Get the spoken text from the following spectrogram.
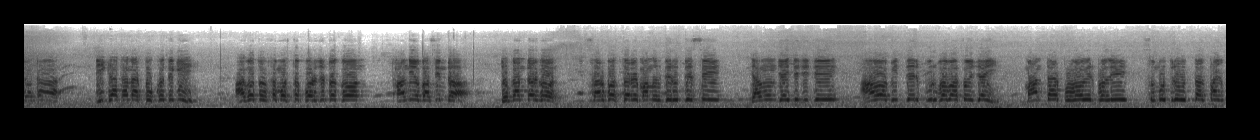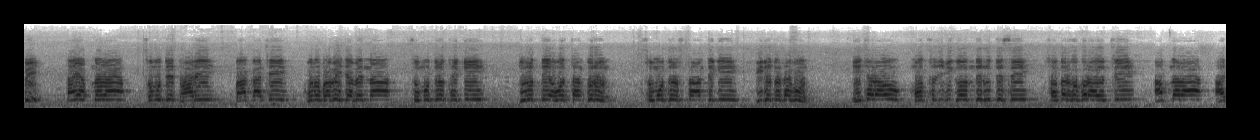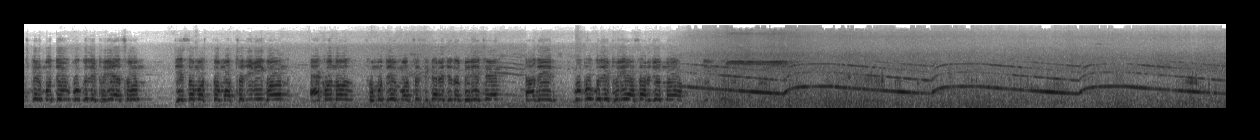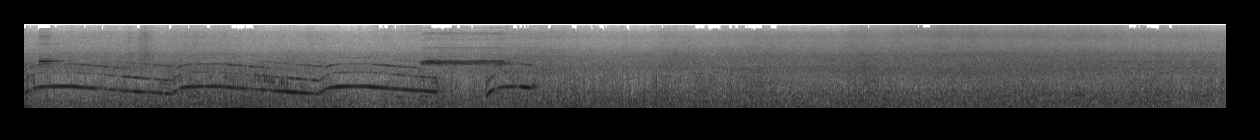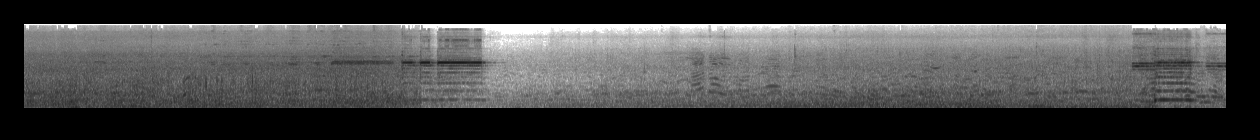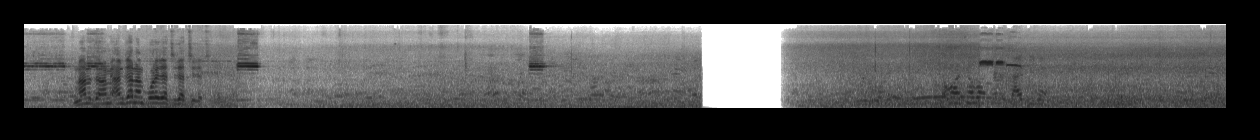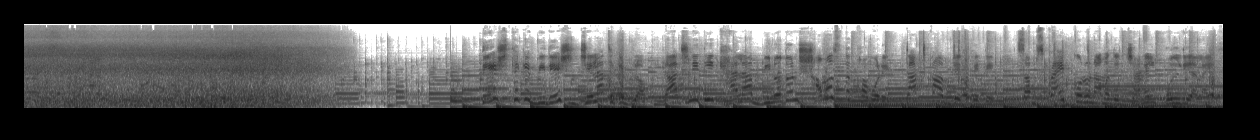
তথা দীঘা থানার পক্ষ থেকে আগত সমস্ত পর্যটকগণ, স্থানীয় বাসিন্দা, দোকানদারগণ, সর্বস্তরের মানুষদের উদ্দেশ্যে যেমন যাইতে যেতে আবহাওয়াবিদদের পূর্বাভাস অনুযায়ী মান্তার প্রভাবের ফলে সমুদ্র উত্তাল থাকবে। তাই আপনারা সমুদ্রের ধারে বা কাছে কোনোভাবেই যাবেন না। সমুদ্র থেকে দূরত্বে অবস্থান করুন। সমুদ্র স্থান থেকে বিরত থাকুন। এছাড়াও মৎস্যজীবীগণদের উদ্দেশ্যে সতর্ক করা হচ্ছে। আপনারা আজকের মধ্যে উপকূলে ফিরে আসুন। যে সমস্ত মৎস্যজীবীগণ এখনও সমুদ্রে মৎস্য শিকারের জন্য বেরিয়েছেন, তাদের উপকূলে ফিরে আসার জন্য না না, আমি আমি জানাম পরে যাচ্ছি যাচ্ছি যাচ্ছি। দেশ থেকে বিদেশ, জেলা থেকে ব্লক, রাজনীতি, খেলা, বিনোদন, সমস্ত খবরে টাটকা আপডেট পেতে সাবস্ক্রাইব করুন আমাদের চ্যানেল হলদিয়া লাইভ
